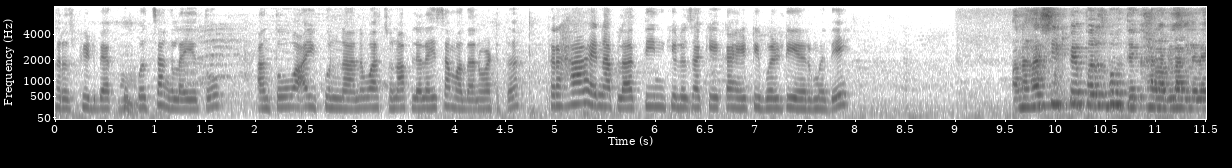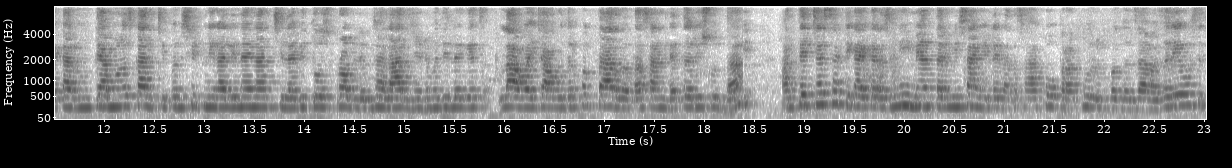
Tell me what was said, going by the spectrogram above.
खरंच फीडबॅक खूपच चांगला येतो. आणि तो ऐकून ना आणि वाचून आपल्यालाही समाधान वाटतं. तर हा आहे ना आपला तीन किलोचा केक आहे टिबल टिअरमध्ये आणि हा शीट पेपरच बहुतेक खराब लागलेला आहे कारण त्यामुळेच कालची पण शीट निघाली नाही नाचीला बी तोच प्रॉब्लेम झाला. अर्जंटमध्ये लगेच लावायच्या अगोदर फक्त अर्धा तास आणल्या तरी सुद्धा. आणि त्याच्यासाठी काय करायचं? नेहमी अंतर मी सांगितलं ना तसा हा कोपरा खोलून बघत जावा. जर व्यवस्थित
